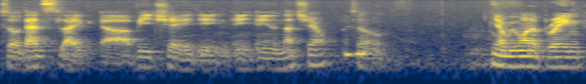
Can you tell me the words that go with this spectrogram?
So that's like uh, VeChain in, in, in a nutshell. So yeah, we want to bring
